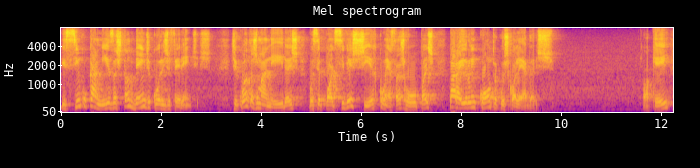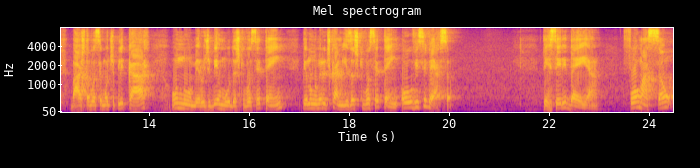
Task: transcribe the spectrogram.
e cinco camisas também de cores diferentes de quantas maneiras você pode se vestir com essas roupas para ir ao encontro com os colegas. Ok? Basta você multiplicar o número de bermudas que você tem pelo número de camisas que você tem, ou vice-versa. Terceira ideia: formação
